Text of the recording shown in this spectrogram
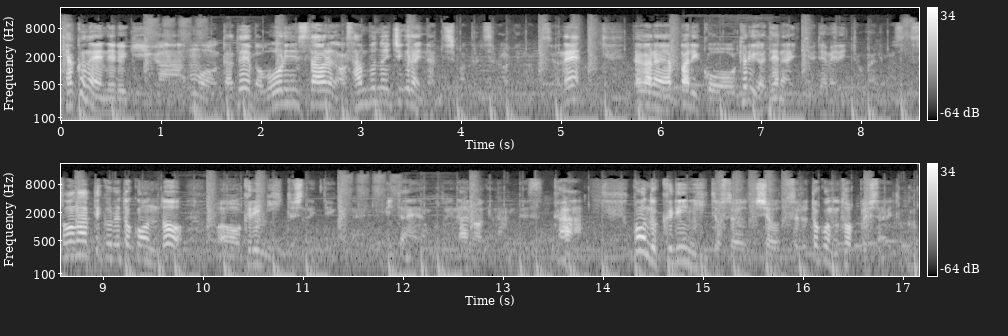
100のエネルギーがもう例えばボールに伝わるのは3分の1ぐらいになってしまったりするわけなんですよね。だからやっぱりこう、距離が出ないっていうデメリットがあります。そうなってくると今度、クリーンにヒットしないといけないみたいなことになるわけなんですが、今度クリーンにヒットしようとすると、今度トップしたりとか、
